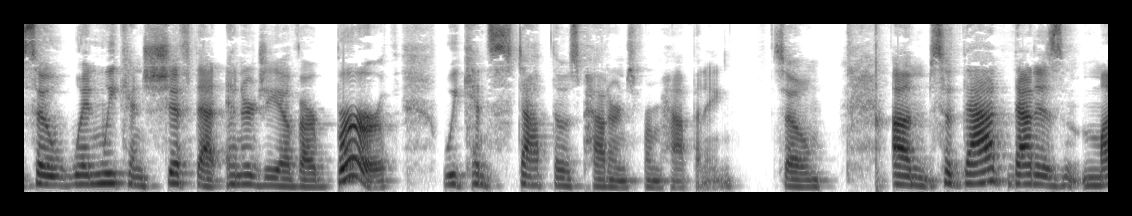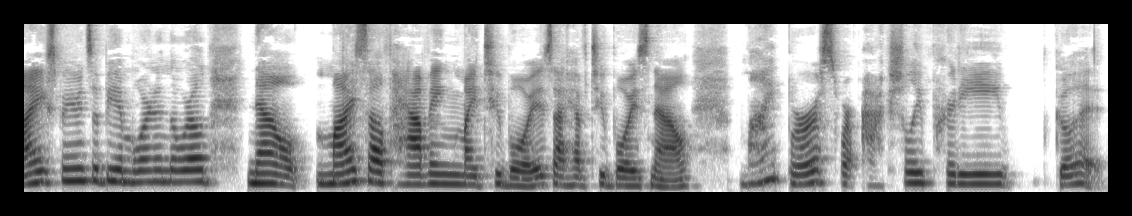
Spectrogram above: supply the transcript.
so when we can shift that energy of our birth we can stop those patterns from happening. So um so that that is my experience of being born in the world. Now myself having my two boys i have two boys now my births were actually pretty good.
